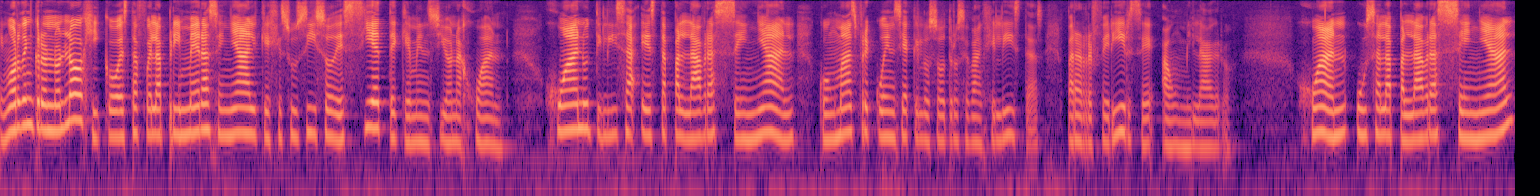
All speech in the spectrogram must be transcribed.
En orden cronológico, esta fue la primera señal que Jesús hizo de siete que menciona Juan. Juan utiliza esta palabra señal con más frecuencia que los otros evangelistas para referirse a un milagro. Juan usa la palabra señal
